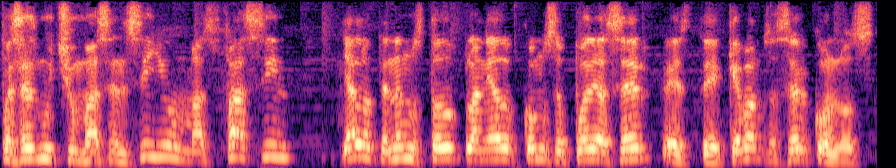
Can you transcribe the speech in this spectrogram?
pues es mucho más sencillo, más fácil. Ya lo tenemos todo planeado, cómo se puede hacer, este, qué vamos a hacer con los,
